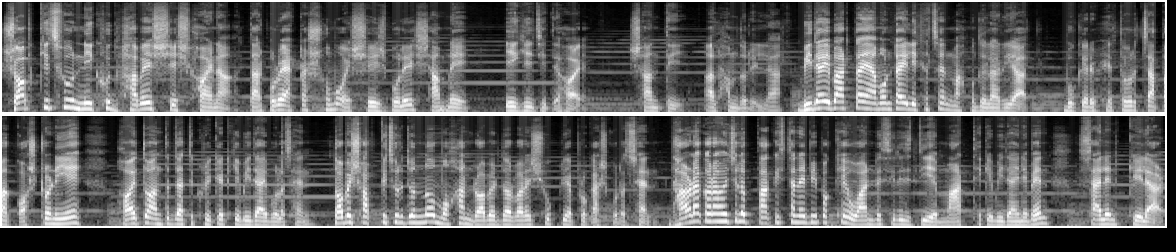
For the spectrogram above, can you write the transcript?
সব কিছু নিখুঁতভাবে শেষ হয় না তারপরে একটা সময় শেষ বলে সামনে এগিয়ে যেতে হয়। শান্তি, আলহামদুলিল্লাহ। বিদায় বার্তায় এমনটাই লিখেছেন মাহমুদুল্লাহ রিয়াদ। বুকের ভেতর চাপা কষ্ট নিয়ে হয়তো আন্তর্জাতিক ক্রিকেটকে বিদায় বলেছেন। তবে সবকিছুর জন্য মহান রবের দরবারে সুক্রিয়া প্রকাশ করেছেন। ধারণা করা হয়েছিল পাকিস্তানের বিপক্ষে ওয়ানডে সিরিজ দিয়ে মাঠ থেকে বিদায় নেবেন সাইলেন্ট কিলার।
